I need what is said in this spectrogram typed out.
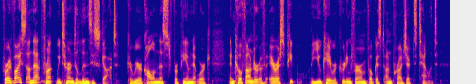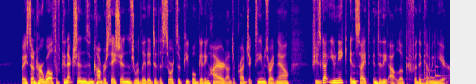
For advice on that front, we turn to Lindsay Scott, career columnist for PM Network and co founder of Arras People, a UK recruiting firm focused on project talent. Based on her wealth of connections and conversations related to the sorts of people getting hired onto project teams right now, she's got unique insight into the outlook for the coming year.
